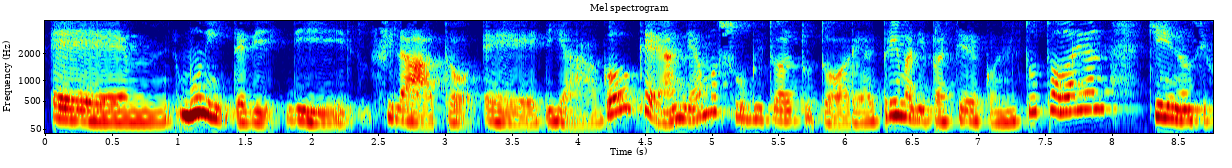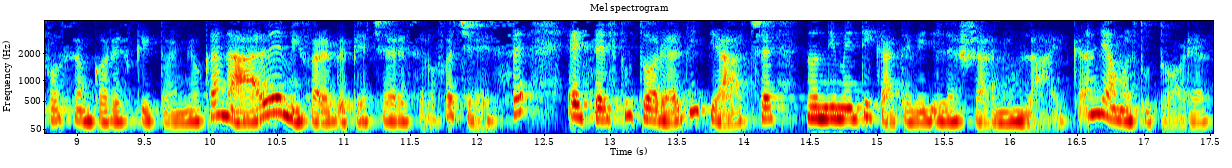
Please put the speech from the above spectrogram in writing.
E, ehm, munitevi di filato e di ago che andiamo subito al tutorial. Prima di partire con il tutorial, chi non si fosse ancora iscritto al mio canale, mi farebbe piacere se lo facesse e se il tutorial vi piace non dimenticatevi di lasciarmi un like. Andiamo al tutorial.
